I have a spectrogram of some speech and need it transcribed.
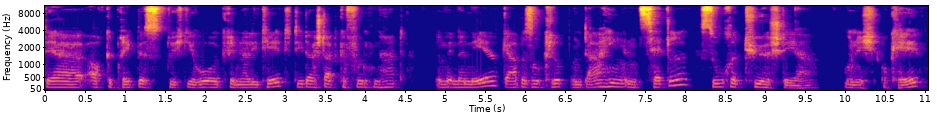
der auch geprägt ist durch die hohe Kriminalität, die da stattgefunden hat. Und in der Nähe gab es einen Club und da hing ein Zettel, suche Türsteher. Und ich, okay,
